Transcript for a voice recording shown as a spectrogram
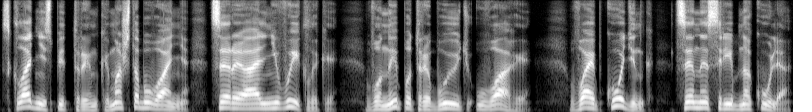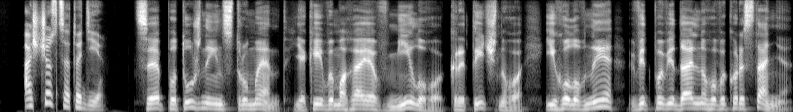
складність підтримки, масштабування – це реальні виклики. Вони потребують уваги. Вайб-кодінг – це не срібна куля. А що це тоді? Це потужний інструмент, який вимагає вмілого, критичного і, головне, відповідального використання.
